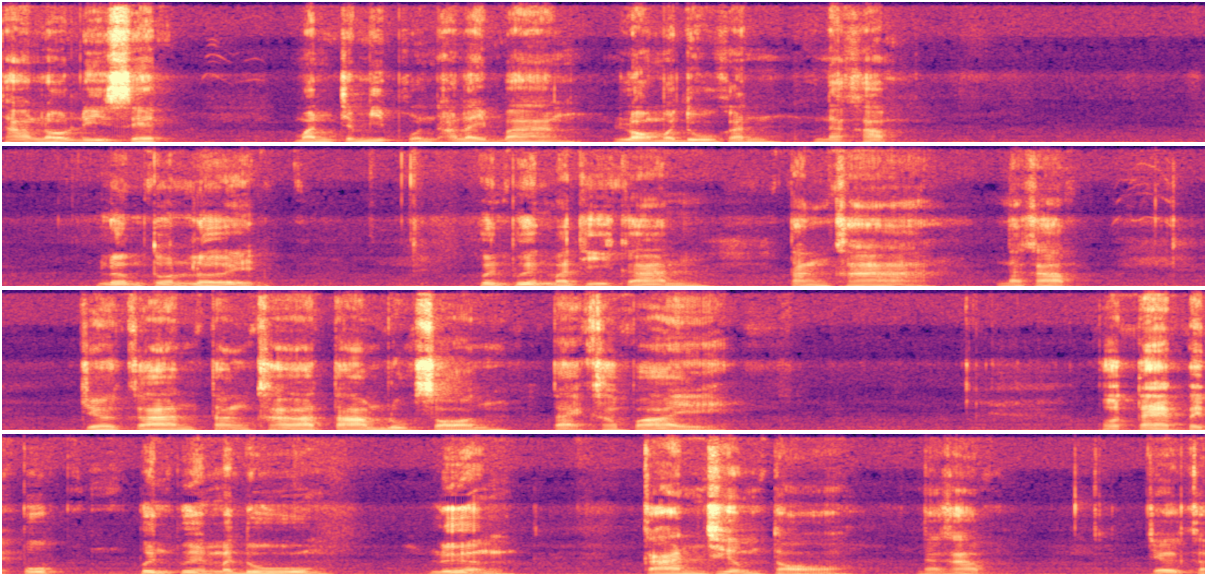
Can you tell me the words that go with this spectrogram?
ถ้าเรารีเซ็ตมันจะมีผลอะไรบ้าง ลองมาดูกันนะครับ เริ่มต้นเลย เพื่อนๆมาที่การตั้งค่านะครับ เจอการตั้งค่าตามลูกศรแตะเข้าไป พอแตะไปปุ๊บเพื่อนๆมาดูเรื่องการเชื่อมต่อนะครับ เจอค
